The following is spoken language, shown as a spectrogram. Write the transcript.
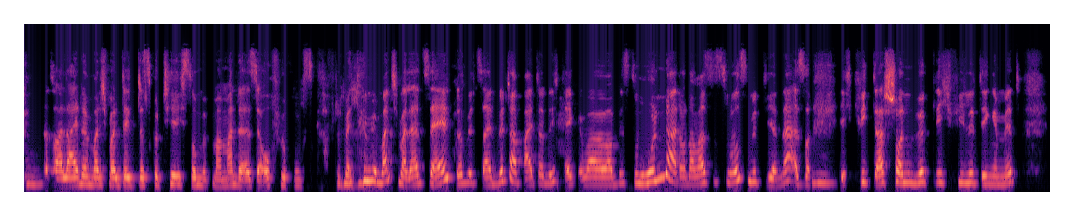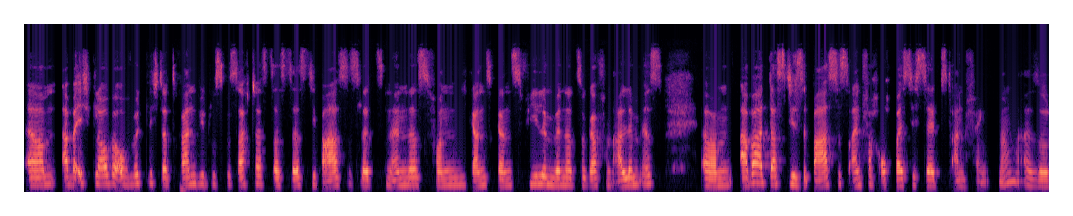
Mhm. Also alleine manchmal diskutiere ich so mit meinem Mann, der ist ja auch Führungskraft. Und wenn er mir manchmal erzählt ne, mit seinen Mitarbeitern, ich denke immer, bist du 100 oder was ist los mit dir? Ne? Also mhm. ich kriege da schon wirklich viele Dinge Dinge mit. Ähm, aber ich glaube auch wirklich daran, wie du es gesagt hast, dass das die Basis letzten Endes von ganz, ganz vielem, wenn nicht sogar von allem ist. Ähm, aber dass diese Basis einfach auch bei sich selbst anfängt. Ne? Also,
